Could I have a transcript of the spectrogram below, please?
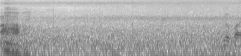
આ ભાઈ. જો ભાઈ.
